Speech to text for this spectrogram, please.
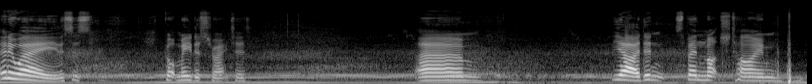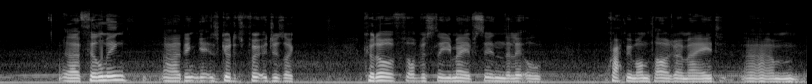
Anyway, this is got me distracted. Um, yeah, I didn't spend much time uh, filming. Uh, I didn't get as good footage as I could have. Obviously, you may have seen the little crappy montage I made. Um,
